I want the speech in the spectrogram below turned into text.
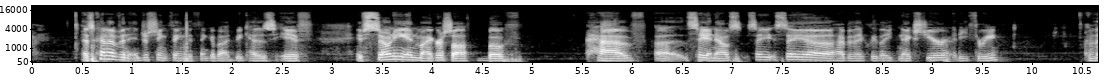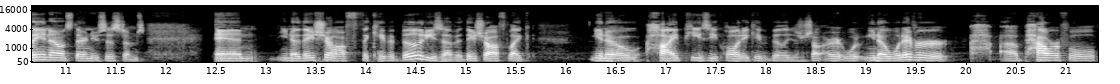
it's kind of an interesting thing to think about because if if Sony and Microsoft both have uh, say announce say say uh, hypothetically like next year at E3, they announce their new systems, and you know they show off the capabilities of it. They show off like you know high PC quality capabilities or something, or you know whatever uh, powerful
